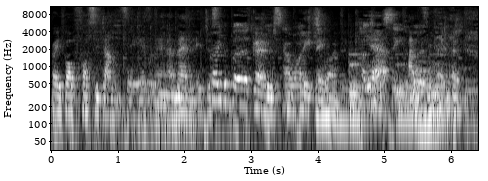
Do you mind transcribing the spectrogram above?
very Bob Fosse dancey, isn't it? And then it just Very the bird goes how I completely. describe it. How yeah, I see the absolutely. bird.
